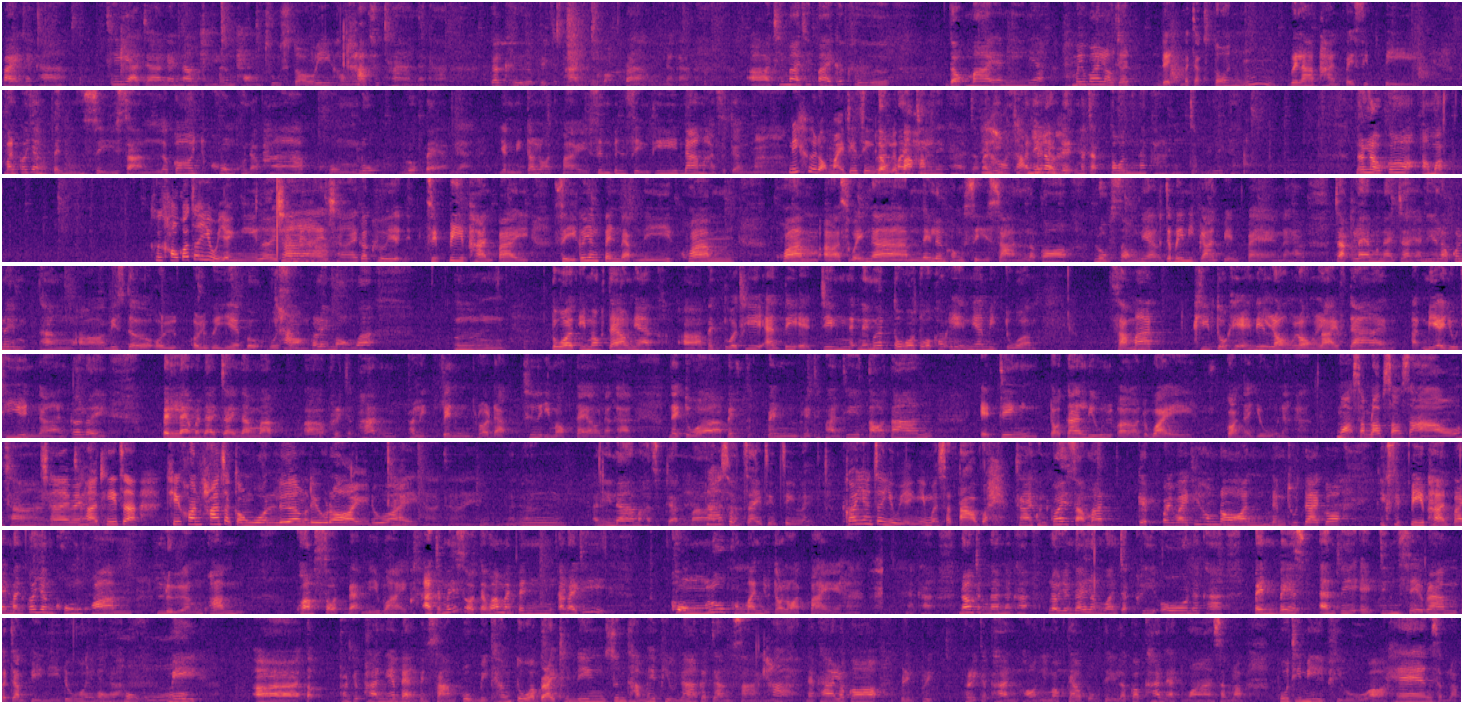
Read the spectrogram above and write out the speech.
ไปนะคะ ที่อยากจะแนะนำถึงเรื่องของ True Story ของค่ะล็อกซิทานนะคะ ก็คือผลิตภัณฑ์ e m o c b r o w n นะคะอ่าที่มาที่ไปก็คือดอกไม้อันนี้เนี่ยไม่ว่าเราจะเด็ดมาจากต้น อืม เวลาผ่านไป 10 ปี มันก็ยังเป็นสีสันแล้วก็คงคุณภาพคงรูปรูปแบบเนี่ยอย่างนี้ตลอดไป ซึ่งเป็นสิ่งที่น่ามหัศจรรย์มาก นี่คือดอกไม้จริงๆเลดอยกหรือไม้เปล่าจคะ ริงเลยค่ะจับอันนี้ไม่ขอจับอันนี้ได้เราไหม เด็ดมาจากต้นนะคะจับได้เลยค่ะ แล้วเราก็เอามา คือเขาก็จะอยู่อย่างนี้เลยใช่ไหมคะ ใช่ก็คือ 10 ปีผ่านไป สีก็ยังเป็นแบบนี้ความความเอ่อสวยงามในเรื่องของสีสัน แล้วก็รูปทรงเนี่ยจะไม่มีการเปลี่ยนแปลงนะคะจากแรงบันดาลใจอันนี้เราก็เลยทางมิสเตอร์โอลิเวียโบซองก็เลยมองว่าอืมตัวอีม็อกเตลเนี่ยเอ่อเป็นตัวที่แอนตี้เอจจิ้งในเมื่อตัวตัวเขาเองเนี่ยมีตัวสามารถคีบตัวเขาเองนี่ลองลองไลฟ์ได้ มีอายุที่ยืนนานก็เลย เป็นแรงบันดาลใจนำมาเอ่อผลิตภัณฑ์ผลิตเป็น Product ชื่อ e m o c t e l นะคะ ในตัวเป็นเป็นผลิตภัณฑ์ที่ต่อต้านเอจจิ้งต่อต้านริ้วเอ่อวัยก่อนอายุนะคะ เหมาะสำหรับสาวใช่ๆใช่ไหมใช่คะค่ะที่จะที่ค่อนข้างจะกังวลเรื่องริ้วรอยด้วย ใช่ค่ะ ใช่นะคะอืมอันนี้น่ามหัศจรรย์มาก น่าะคะสนใจจริง ๆ เลย ก็ยังจะอยู่อย่างนี้เหมือนสตาร์ไว้ ใช่ คุณก้อยสามารถเก็บไปไว้ที่ห้องนอนหนึ่งชุดได้ก็ อีก 10 ปีผ่านไปมันก็ยังคงความเหลืองความความสดแบบนี้ไว้ อาจจะไม่สดแต่ว่ามันเป็นอะไรที่คงรูปของมันอยู่ตลอดไปอะค่ะนะคะนอกจากนั้นนะคะเรายังได้รางวัลจากครีโอนะคะเป็น Best Anti Aging Serum ประจำปีนี้ด้วยนะคะโอ้โหมีเอ่อผลิตภัณฑ์เนี้แบ่งเป็น 3 กลุ่มมีทั้งตัว brightening ซึ่งทำให้ผิวหน้ากระจ่างใสค่ะนะคะแล้วก็เป็น ผลิตผลิตภัณฑ์ของ e m o c t e l ปกติ แล้วก็ขั้น Advance สำหรับผู้ที่มีผิวเอ่อแห้งสำหรับ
